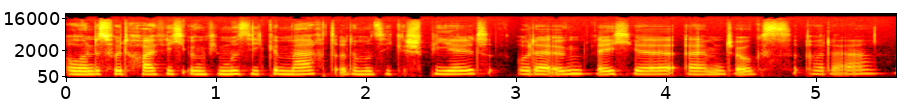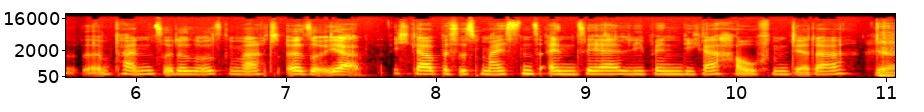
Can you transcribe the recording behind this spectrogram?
und es wird häufig irgendwie Musik gemacht oder Musik gespielt oder irgendwelche ähm, Jokes oder äh, Puns oder sowas gemacht. Also ja, ich glaube, es ist meistens ein sehr lebendiger Haufen, der da ja.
